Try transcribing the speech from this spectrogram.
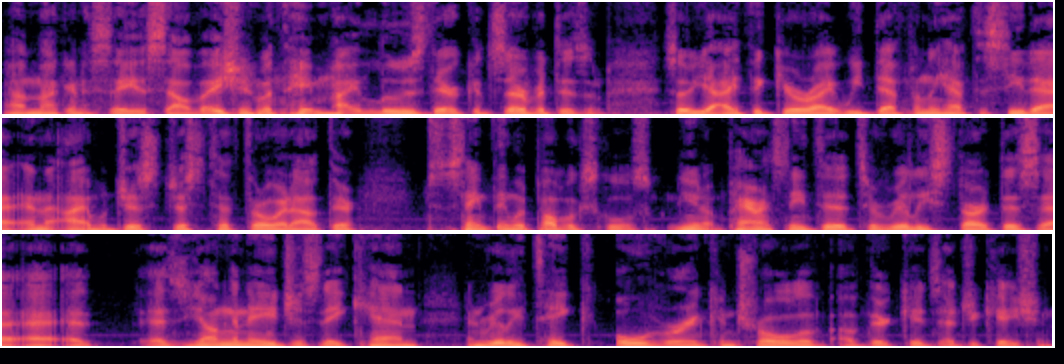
I'm not going to say his salvation, but they might lose their conservatism. So yeah, I think you're right. We definitely have to see that. And I would just just to throw it out there, same thing with public schools. You know, parents need to to really start this at, at as young an age as they can and really take over and control of, of their kids' education.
